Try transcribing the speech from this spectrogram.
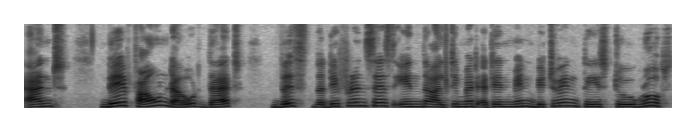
and they found out that this the differences in the ultimate attainment between these two groups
